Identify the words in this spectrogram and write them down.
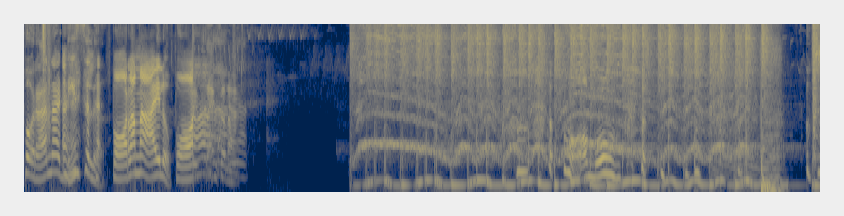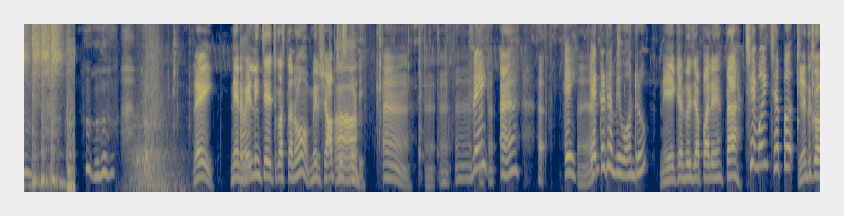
పోరా నా డీజిల్ పోరా నా ఆయిల్. పో. అమ్మో. రేయ్ నేను వెల్డింగ్ చేయించుకొస్తాను. మీరు షాప్ చూసుకోండి. రేయ్. ఏయ్ ఎక్కడ మీ ఓనరు? నీకెందుకు చెప్పాలి? పా. చెమోయ్ చెప్పు. ఎందుకు?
